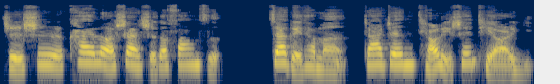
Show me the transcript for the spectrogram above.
只是开了膳食的方子，再给他们扎针调理身体而已。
